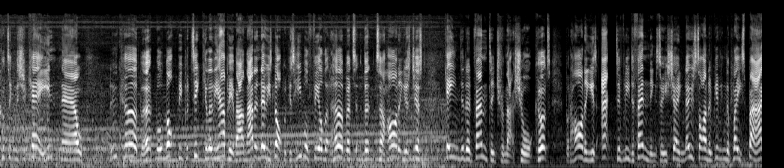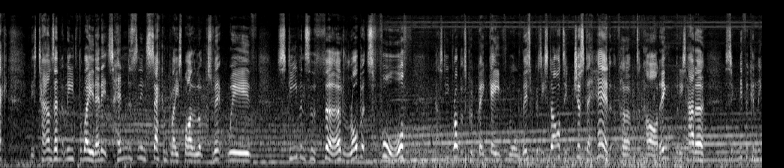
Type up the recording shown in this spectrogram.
cutting the chicane. Now, Luke Herbert will not be particularly happy about that, and no, he's not, because he will feel that Herbert, that uh, Harding has just gained an advantage from that shortcut, but Harding is actively defending, so he's showing no sign of giving the place back. It is Townsend that leads the way then. It's Henderson in second place by the looks of it, with Stevenson third, Roberts fourth. Now, Steve Roberts could make gain from all this because he started just ahead of Herbert and Harding, but he's had a significantly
